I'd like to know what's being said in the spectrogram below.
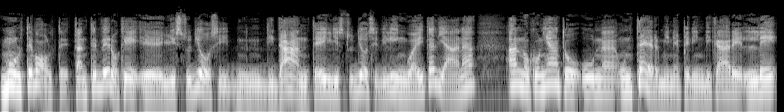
Molte volte, tant'è vero che eh, gli studiosi di Dante e gli studiosi di lingua italiana hanno coniato un, un termine per indicare le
